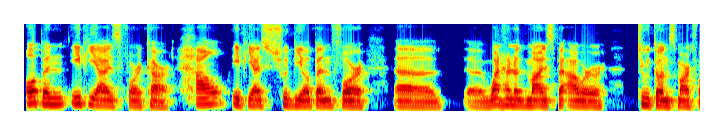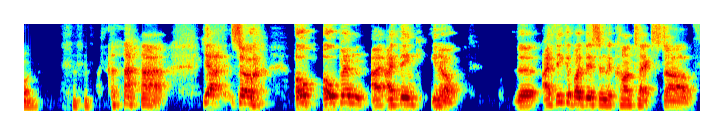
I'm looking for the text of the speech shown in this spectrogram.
Open APIs for a car. How APIs should be open for uh, 100 miles per hour, two-ton smartphone? yeah. So op open. I, I think you know the I think about this in the context of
